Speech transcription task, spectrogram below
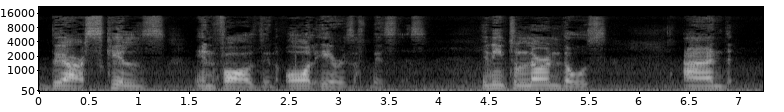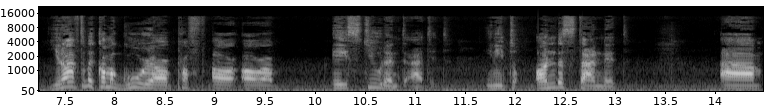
there are skills involved in all areas of business. You need to learn those, and you don't have to become a guru or a, prof, or, or a, a student at it. You need to understand it um,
